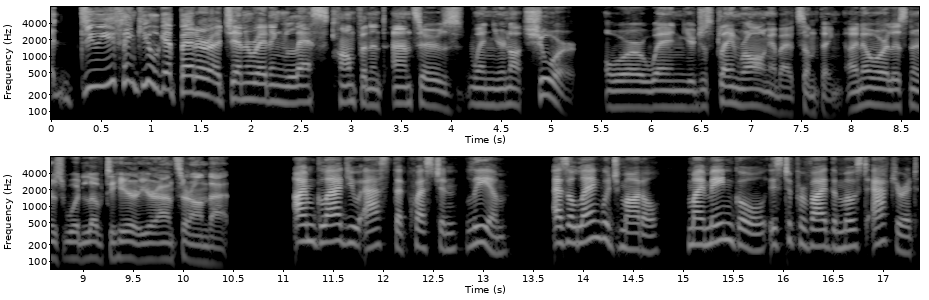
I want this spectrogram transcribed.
Uh, do you think you'll get better at generating less confident answers when you're not sure or when you're just plain wrong about something? I know our listeners would love to hear your answer on that. I'm glad you asked that question, Liam. As a language model, my main goal is to provide the most accurate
